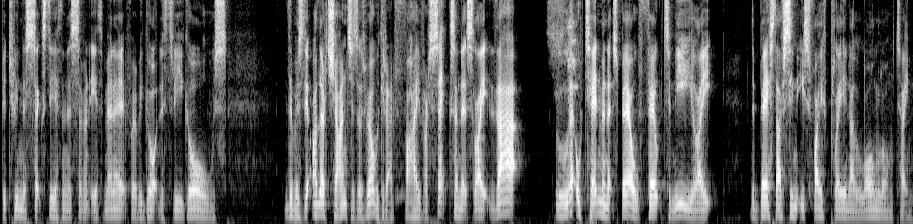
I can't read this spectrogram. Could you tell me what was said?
between the 60th and the 70th minute where we got the three goals, there was the other chances as well. We could have had five or six, and it's like that little 10 minute spell felt to me like the best I've seen East Fife play in a long, long time.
